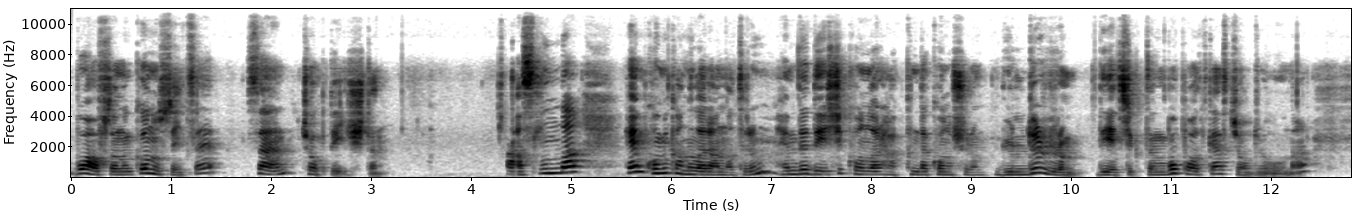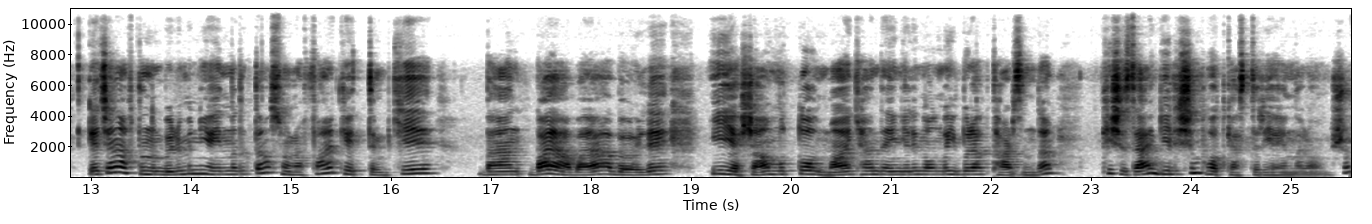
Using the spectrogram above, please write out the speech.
Bu haftanın konusu ise sen çok değiştin. Aslında hem komik anılar anlatırım hem de değişik konular hakkında konuşurum, güldürürüm diye çıktım bu podcast yolculuğuna. Geçen haftanın bölümünü yayınladıktan sonra fark ettim ki ben baya baya böyle iyi yaşa, mutlu olma, kendi engelin olmayı bırak tarzında kişisel gelişim podcastları yayınlar olmuşum.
